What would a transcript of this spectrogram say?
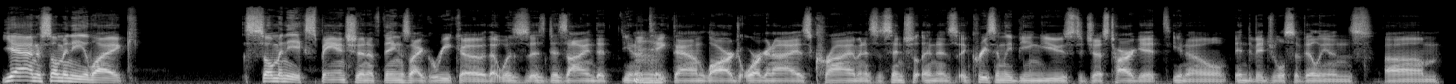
Yeah, and there's so many like so many expansion of things like RICO that was is designed to you know mm-hmm. take down large organized crime and is essential and is increasingly being used to just target you know individual civilians. Um,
